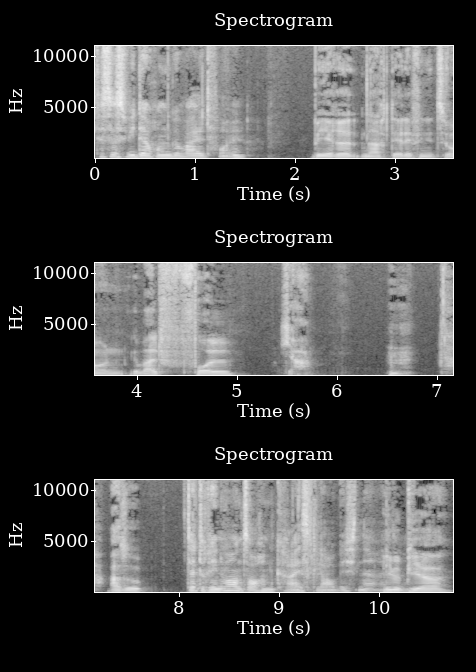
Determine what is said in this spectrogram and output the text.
das ist wiederum gewaltvoll. Wäre nach der Definition gewaltvoll, ja. Hm. Also. Da drehen wir uns auch im Kreis, glaube ich. Ne? Also, liebe Pia,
